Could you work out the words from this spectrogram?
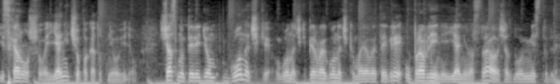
из хорошего я ничего пока тут не увидел. Сейчас мы перейдем к гоночке. Гоночки. Первая гоночка моя в этой игре. Управление я не настраивал. Сейчас будем вместе, блядь,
